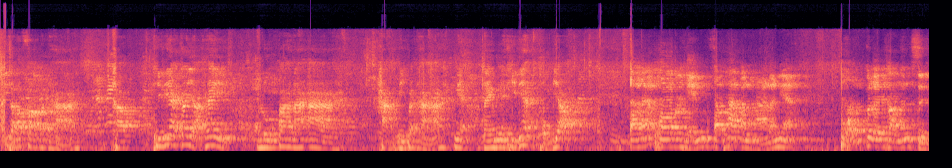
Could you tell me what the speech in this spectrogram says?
ที่จะรับฟังปัญหาครับ ทีเนี้ยก็อยากให้ ลุงป้าน้าอาหากมีปัญหาเนี่ยในเวทีเนี้ยผมอยากแต่แล้วพอมาเห็นสภาพปัญหาแล้วเนี่ย ผมก็เลยทำหนังสือ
